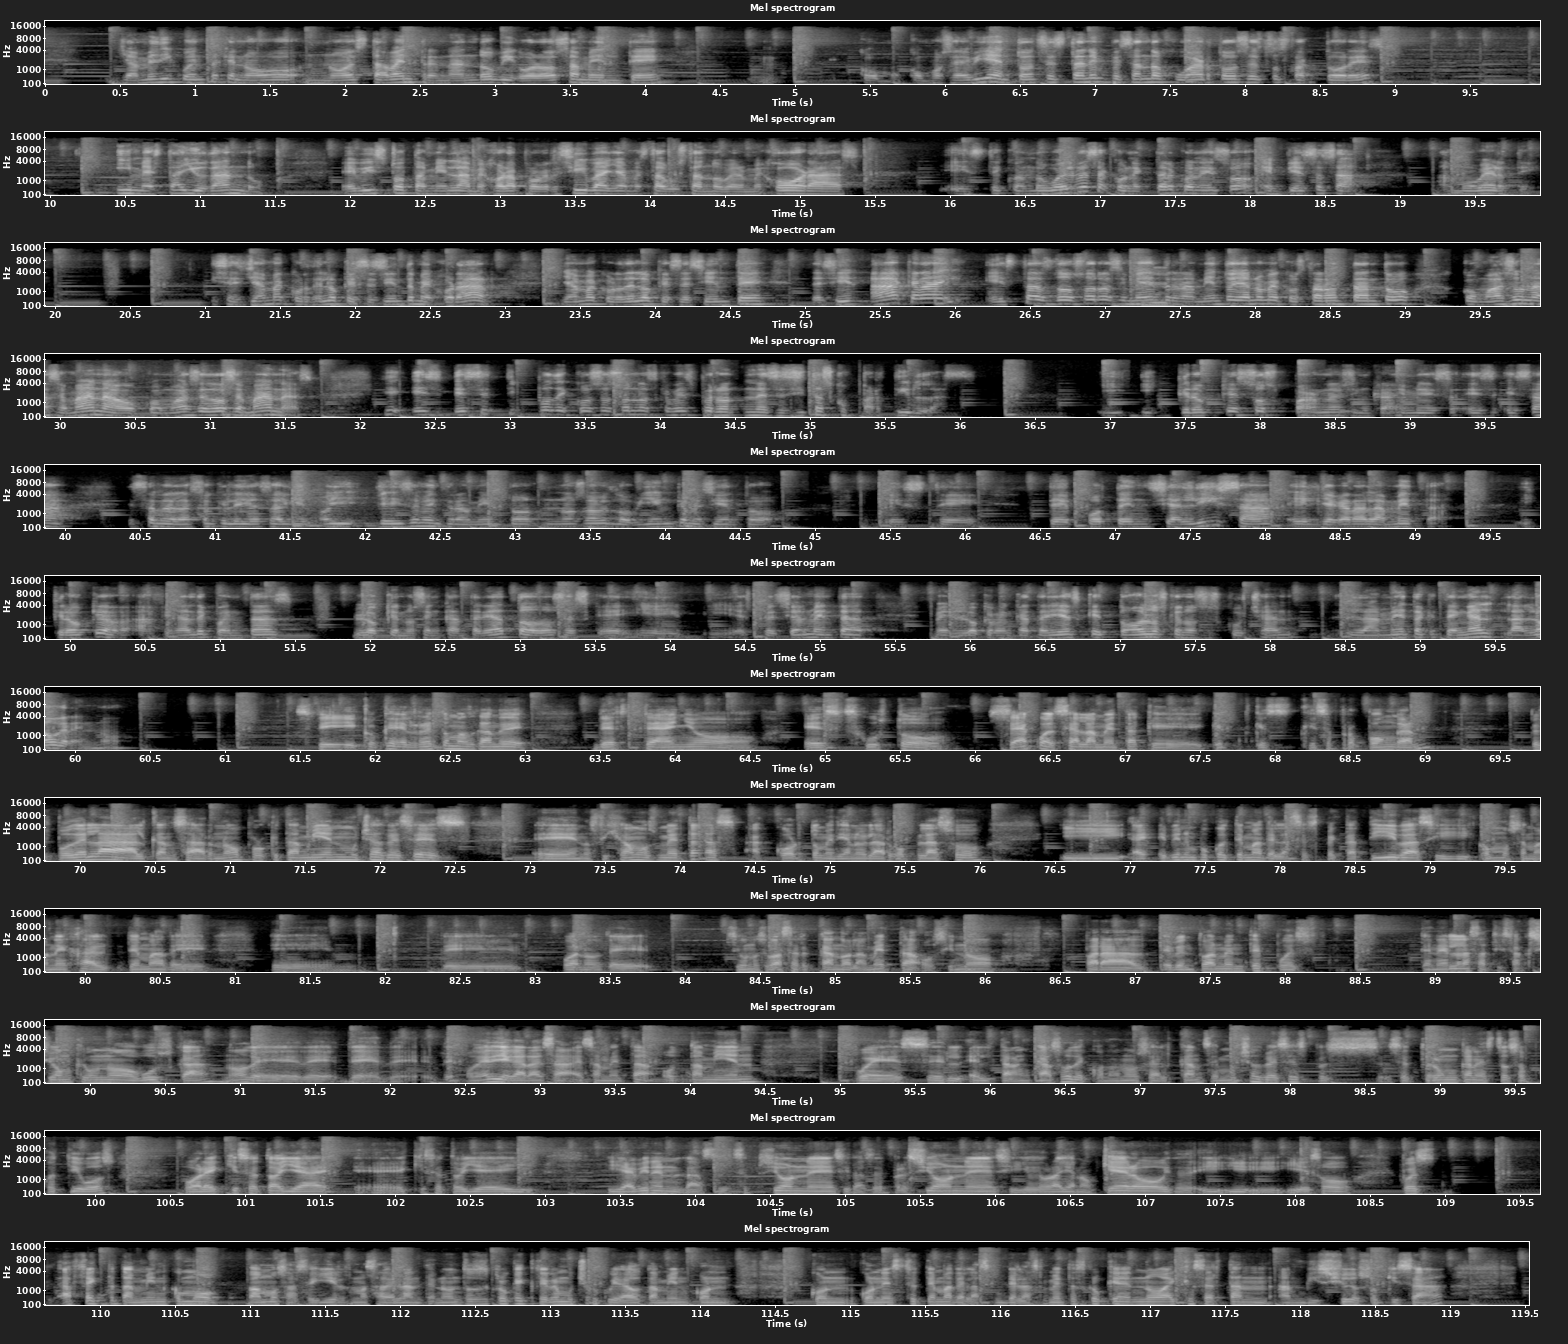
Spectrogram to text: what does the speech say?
ya me di cuenta que no, no estaba entrenando vigorosamente como, como se debía. Entonces están empezando a jugar todos estos factores y me está ayudando. He visto también la mejora progresiva, ya me está gustando ver mejoras. Este, cuando vuelves a conectar con eso, empiezas a, a moverte. Y dices, ya me acordé lo que se siente mejorar. Ya me acordé lo que se siente decir, ah, caray, estas dos horas y media de entrenamiento ya no me costaron tanto como hace una semana o como hace dos semanas. E, es, ese tipo de cosas son las que ves, pero necesitas compartirlas. Y, creo que esos partners in crime, es, esa, esa relación que le digas a alguien, oye, ya hice mi entrenamiento, no sabes lo bien que me siento, este, te potencializa el llegar a la meta. Y creo que a, final de cuentas, lo que nos encantaría a todos es que, y, especialmente lo que me encantaría es que todos los que nos escuchan, la meta que tengan, la logren, ¿no? Sí, creo que el reto más grande de este año es justo, sea cual sea la meta que, que se propongan, pues poderla alcanzar, ¿no? Porque también muchas veces eh, nos fijamos metas a corto, mediano y largo plazo y ahí viene un poco el tema de las expectativas y cómo se maneja el tema de, eh, de, bueno, de si uno se va acercando a la meta o si no, para eventualmente pues tener la satisfacción que uno busca, ¿no? De, de, de, de poder llegar a esa, esa, meta o también pues el, el, trancazo de cuando no se alcance. Muchas veces pues se truncan estos objetivos por X, Z, Y, eh, X, Y y, y ya vienen las decepciones y las depresiones y ahora ya no quiero y, eso pues afecta también cómo vamos a seguir más adelante, ¿no? Entonces creo que hay que tener mucho cuidado también con, con, con este tema de las, de las metas. Creo que no hay que ser tan ambicioso quizá,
